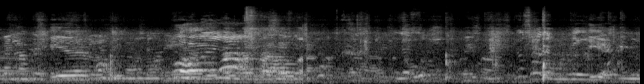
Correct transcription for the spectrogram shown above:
May bola na pumapasok. Gusto ng name.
